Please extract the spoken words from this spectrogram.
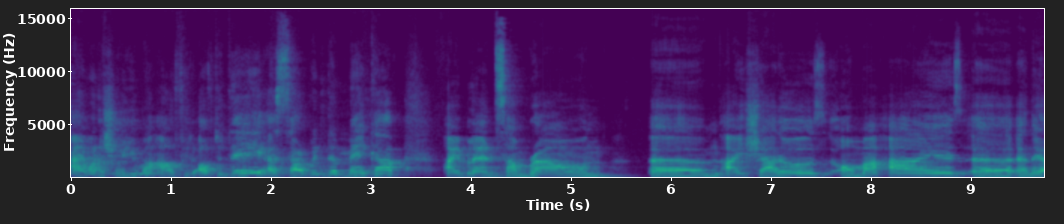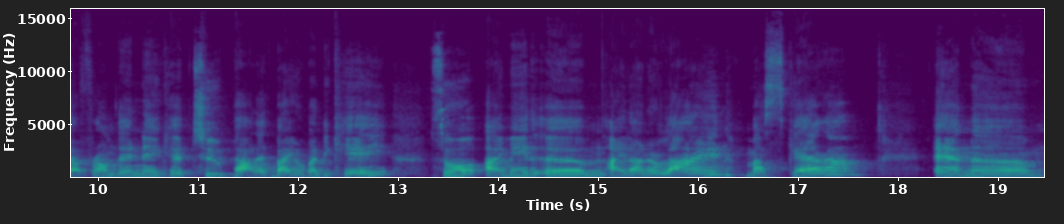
I want to show you my outfit of today. I start with the makeup. I blend some brown um, eyeshadows on my eyes uh, and they are from the Naked 2 palette by Urban Decay. So I made um, eyeliner line, mascara and um,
